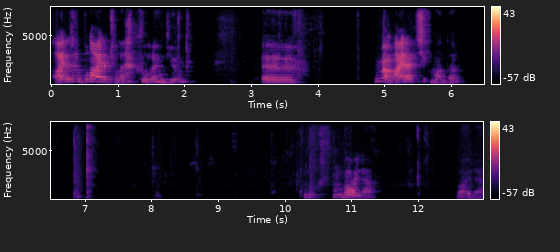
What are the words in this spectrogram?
Ayrıcı bunu ayraç olarak kullanıyorum. Ee, bilmiyorum ayraç çıkmadı. Bu kısmı böyle. Böyle.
